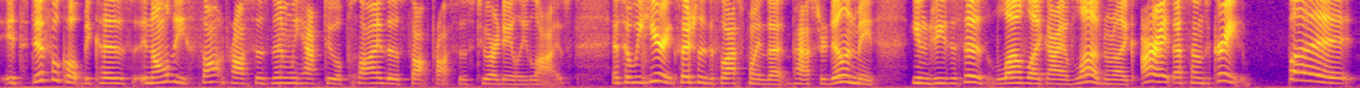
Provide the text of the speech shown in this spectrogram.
it's difficult because in all these thought processes, then we have to apply those thought processes to our daily lives. And so we hear, especially this last point that Pastor Dylan made, you know, Jesus says, love like I have loved. And we're like, all right, that sounds great. But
